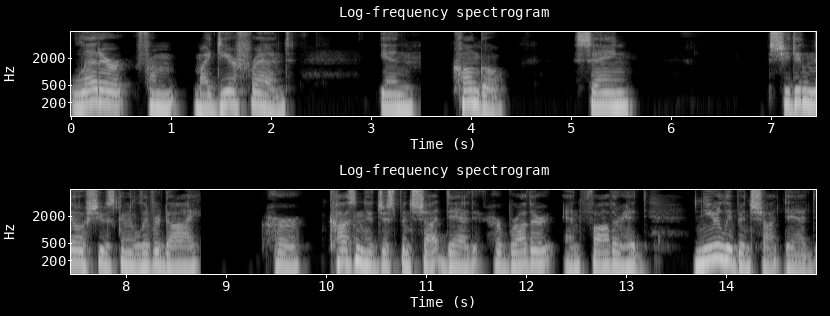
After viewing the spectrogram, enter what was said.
letter from my dear friend in Congo saying she didn't know if she was going to live or die. Her cousin had just been shot dead. Her brother and father had nearly been shot dead.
